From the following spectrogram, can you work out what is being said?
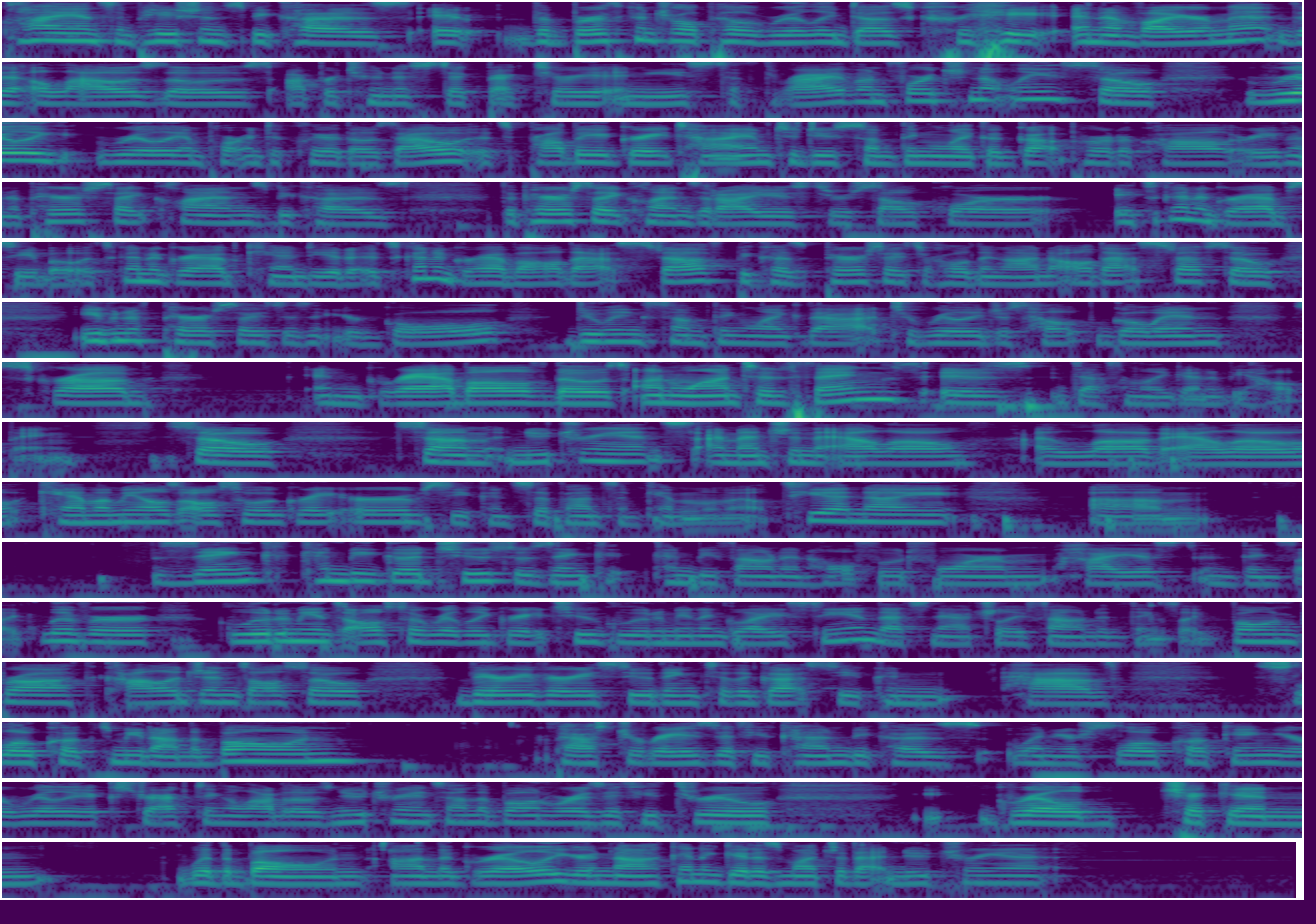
clients and patients because it the birth control pill really does create an environment that allows those opportunistic bacteria and yeast to thrive unfortunately. So really really important to clear those out. It's probably a great time to do something like a gut protocol or even a parasite cleanse because the parasite cleanse that I use through Cellcore it's going to grab SIBO, it's going to grab Candida, it's going to grab all that stuff because parasites are holding on to all that stuff. So even if parasites isn't your goal, doing something like that to really just help go in, scrub, and grab all of those unwanted things is definitely going to be helping. So some nutrients. I mentioned the aloe. I love aloe. Chamomile is also a great herb, so you can sip on some chamomile tea at night. Um, Zinc can be good too. So, zinc can be found in whole food form, highest in things like liver. Glutamine is also really great too. Glutamine and glycine, that's naturally found in things like bone broth. Collagen's also very, very soothing to the gut. So, you can have slow cooked meat on the bone, pasture raised if you can, because when you're slow cooking, you're really extracting a lot of those nutrients on the bone. Whereas if you threw grilled chicken with a bone on the grill, you're not going to get as much of that nutrient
